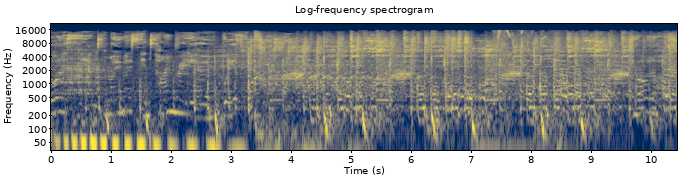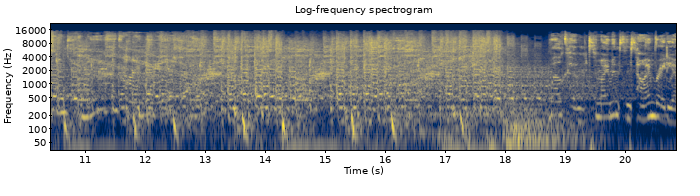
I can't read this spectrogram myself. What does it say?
You're listening to Moments in Time Radio with Welcome to Moments in Time Radio.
